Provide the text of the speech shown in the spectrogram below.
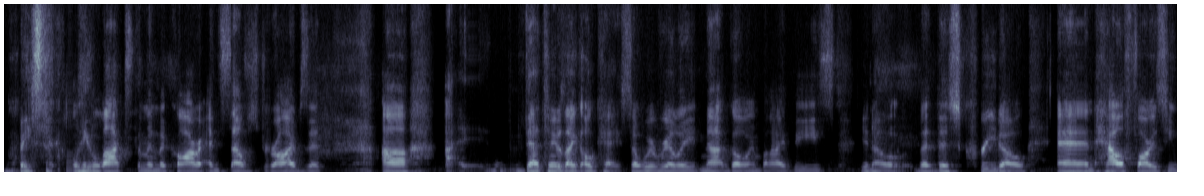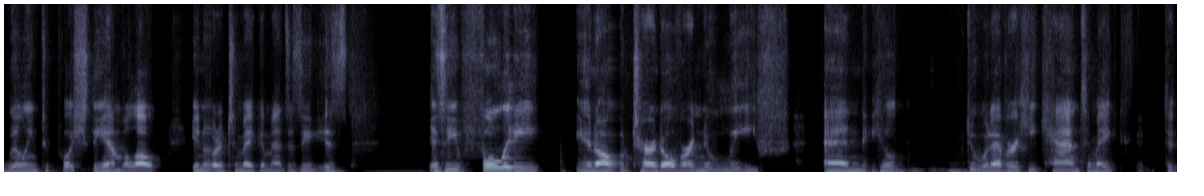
basically locks them in the car and self drives it uh I, that to me was like okay so we're really not going by these you know this credo. And how far is he willing to push the envelope in order to make amends? Is he is is he fully you know turned over a new leaf and he'll do whatever he can to make to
